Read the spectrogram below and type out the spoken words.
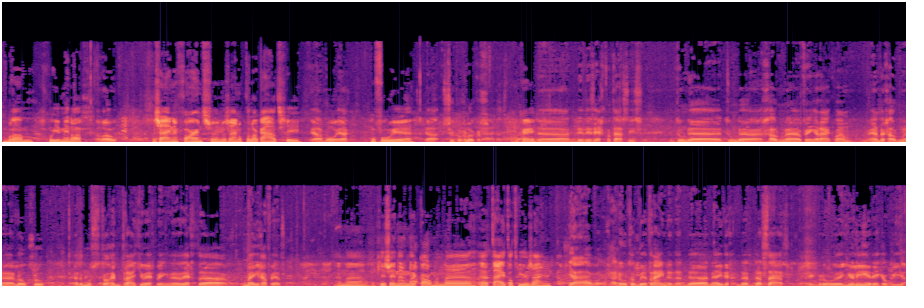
Bram, goedemiddag. Hallo. We zijn in Farnsum, we zijn op de locatie. Ja, mooi hè? Hoe voel je je? Ja, super gelukkig. Oké. Dit is echt fantastisch. Toen de, toen de gouden vinger aankwam en de gouden loopgroep, ja, dan moest ik toch even een traantje wegbrengen. Dat is echt uh, mega vet. En uh, heb je zin in de komende uh, tijd dat we hier zijn? Ja, we gaan door tot het einde. Dat, nee, dat, staat. Ik bedoel, jullie hier, ik ook hier.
